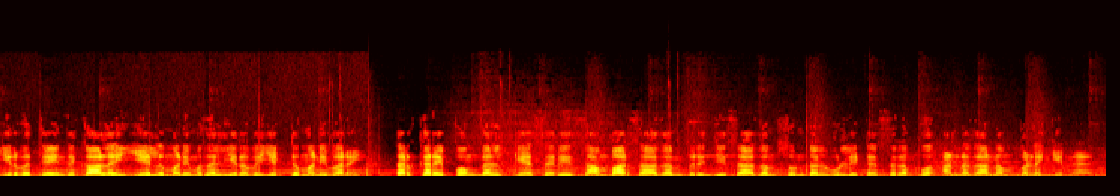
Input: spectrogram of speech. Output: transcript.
இருபத்தி ஐந்து காலை ஏழு மணி முதல் இரவு எட்டு மணி வரை. சர்க்கரை பொங்கல் கேசரி சாம்பார் சாதம் பிரிஞ்சி சாதம் சுண்டல் உள்ளிட்ட சிறப்பு அன்னதானம் வழங்கினர்.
